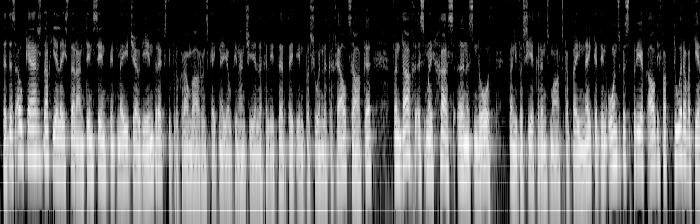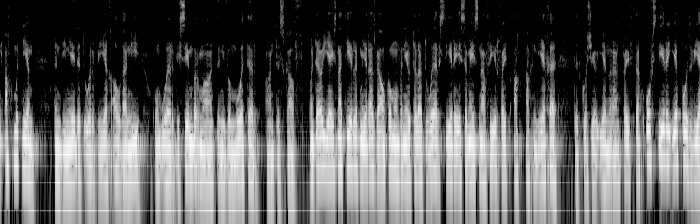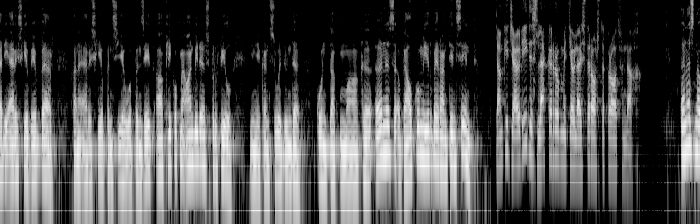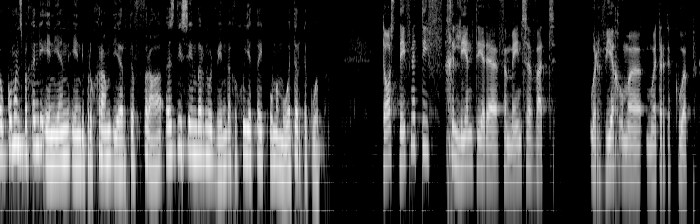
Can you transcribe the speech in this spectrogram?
Dit is ou Kersdag, jy luister aan Ten Cent met my Jody Hendriks, die program waar ons kyk na jou finansiële geletterdheid en persoonlike geldsaake. Vandag is my gas Ernest North van die versekeringsmaatskappy Naked en ons bespreek al die faktore wat jy in ag moet neem indien jy dit oorweeg al dan nie om oor Desember maand 'n nuwe motor aan te skaf. Onthou jy is natuurlik meer as welkom om van jou te laat hoor. Stuur 'n SMS na 45889. Dit kos jou R1.50 of stuur 'n e-pos via die RSG webwerf. Gaan na rsg.co.za, klik op my aanbiedersprofiel en jy kan sodoende kontak maak. Ernest, welkom hier by Rand en Sent. Dankie Jody, dis lekker om met jou luisteraars te praat vandag. En is nou kom ons begin die N1 en die program deur te vra, is Desember noodwendig 'n goeie tyd om 'n motor te koop? Daar's definitief geleenthede vir mense wat oorweeg om 'n motor te koop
